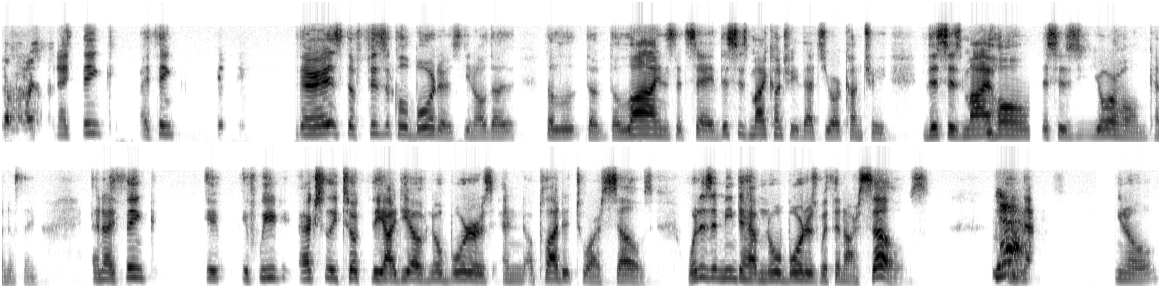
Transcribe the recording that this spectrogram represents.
And I think I think there is the physical borders, you know, the the, the the lines that say this is my country, that's your country, this is my home, this is your home, kind of thing. And I think if if we actually took the idea of no borders and applied it to ourselves, what does it mean to have no borders within ourselves? Yeah. That, you know,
